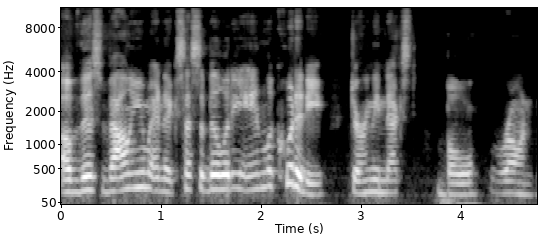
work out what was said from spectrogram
of this volume and accessibility and liquidity during the next bull run.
